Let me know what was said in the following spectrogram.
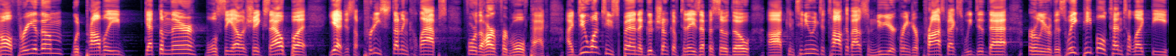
all three of them would probably get them there. We'll see how it shakes out. But yeah, just a pretty stunning collapse for the Hartford Wolfpack. I do want to spend a good chunk of today's episode, though, uh, continuing to talk about some New York Ranger prospects. We did that earlier this week. People tend to like the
